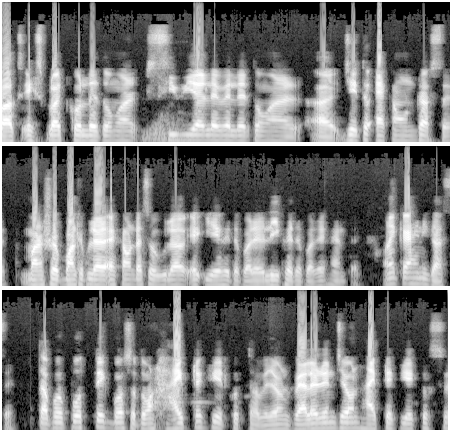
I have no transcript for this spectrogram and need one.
বাগস এক্সপ্লয়েট করলে তোমার সিভিয়ার লেভেলের তোমার যেহেতু অ্যাকাউন্ট আছে মানুষের মাল্টিপ্লেয়ার অ্যাকাউন্ট আছে, ওগুলা ইয়ে হতে পারে লিক হতে পারে হ্যাঁ অনেক কাহিনী আছে। তারপর প্রত্যেক বছর তোমার হাইপটা ক্রিয়েট করতে হবে। যেমন ভ্যালোরেন্ট যেমন হাইপটা ক্রিয়েট করছে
